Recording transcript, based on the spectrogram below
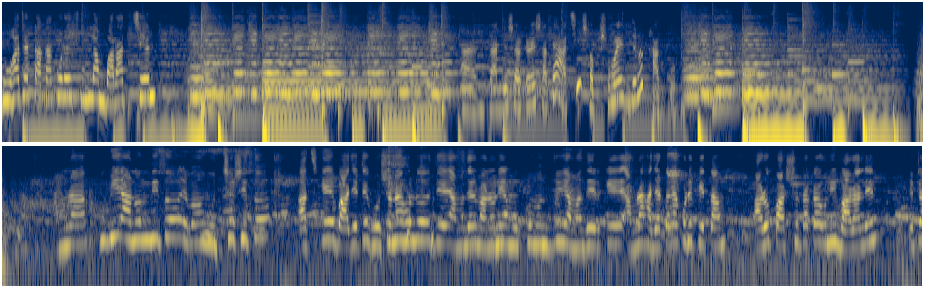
দু হাজার টাকা করে শুনলাম বাড়াচ্ছেন। রাজ্য সরকারের সাথে আছি, সবসময়ের জন্য থাকব। আমরা খুবই আনন্দিত এবং উচ্ছ্বসিত। আজকে বাজেটে ঘোষণা হলো যে আমাদের মাননীয় মুখ্যমন্ত্রী আমাদেরকে আমরা হাজার টাকা করে পেতাম, আরও পাঁচশো টাকা উনি বাড়ালেন। এটা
